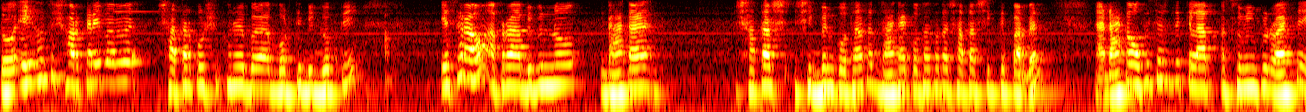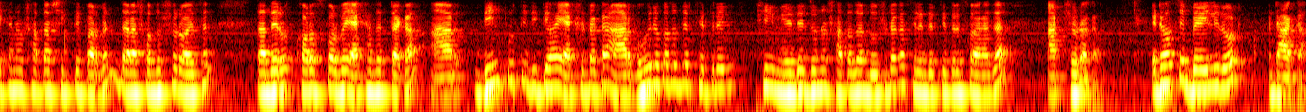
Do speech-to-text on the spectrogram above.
তো এই হচ্ছে সরকারিভাবে সাঁতার প্রশিক্ষণের ভর্তি বিজ্ঞপ্তি। এছাড়াও আপনারা বিভিন্ন ঢাকায় সাঁতার শিখবেন কোথায়, অর্থাৎ ঢাকায় কোথায় কোথায় সাঁতার শিখতে পারবেন। ঢাকা অফিসের যে ক্লাব সুইমিং পুল রয়েছে, এখানেও সাঁতার শিখতে পারবেন। যারা সদস্য রয়েছেন, তাদের খরচ পড়বে এক হাজার টাকা। আর দিন প্রতি দিতে হয় একশো টাকা। আর বহিরাগতদের ক্ষেত্রে ফি মেয়েদের জন্য সাত হাজার দুশো টাকা, ছেলেদের ক্ষেত্রে ছয় হাজার আটশো টাকা। এটা হচ্ছে বেইলি রোড, ঢাকা।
